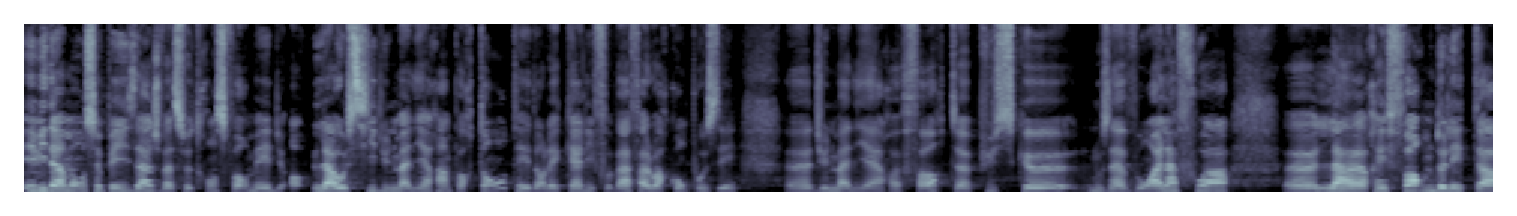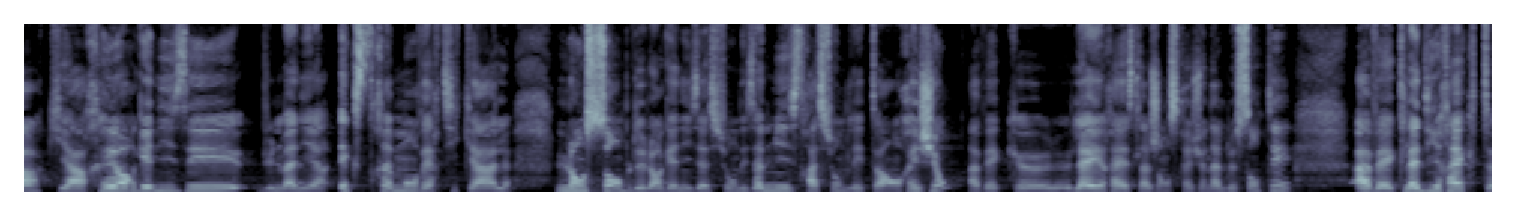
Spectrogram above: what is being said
évidemment, ce paysage va se transformer là aussi d'une manière importante et dans lequel il va falloir composer euh, d'une manière forte, puisque nous avons à la fois euh, la réforme de l'État qui a réorganisé d'une manière extrêmement verticale l'ensemble de l'organisation des administrations de l'État en région, avec l'ARS, l'Agence régionale de santé, avec la directe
